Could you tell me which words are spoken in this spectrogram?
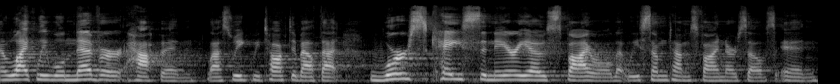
and likely will never happen. Last week we talked about that worst case scenario spiral that we sometimes find ourselves in.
